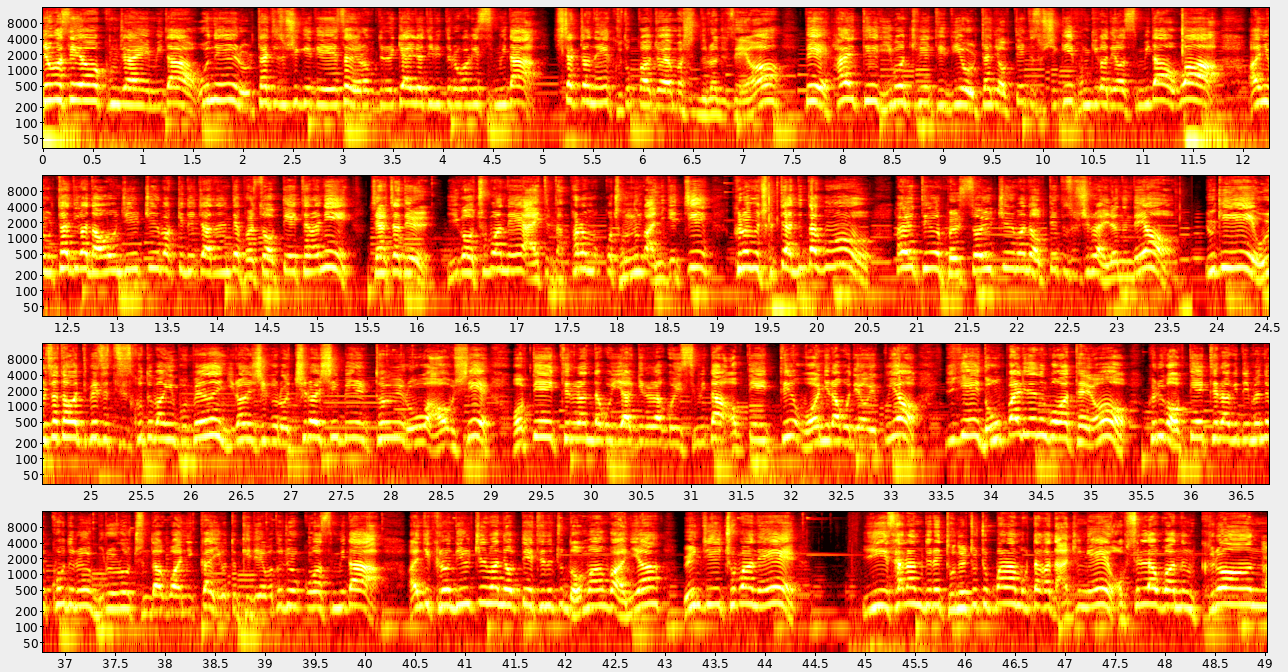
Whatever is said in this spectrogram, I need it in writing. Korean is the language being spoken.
안녕하세요 공자입니다. 오늘 롤타지 소식에 대해서 여러분들에게 알려드리도록 하겠습니다. 시작 전에 구독과 좋아요 한 번씩 눌러주세요. 네 하여튼 이번 주에 드디어 올타지 업데이트 소식이 공개가 되었습니다. 와 아니 올타지가 나온 지 일주일밖에 되지 않았는데 벌써 업데이트라니? 제작자들 이거 초반에 아이템 다 팔아먹고 접는 거 아니겠지? 그러면 절대 안 된다고! 하여튼 벌써 일주일 만에 업데이트 소식을 알렸는데요 여기 올사타워 디펜스 디스코드방에 보면은 이런 식으로 7월 12일 토요일 오후 9시에 업데이트를 한다고 이야기를 하고 있습니다. 업데이트 1이라고 되어 있고요. 이게 너무 빨리 되는 것 같아요. 그리고 업데이트를 하게 되면은 코드를 무료로 준다고 하니까 이것도 기대해봐도 좋을 것 같습니다. 아니 그런데 일주일 만에 업데이트는 좀 너무한 거 아니야? 왠지 초반에 이 사람들의 돈을 쪽쪽 빨아먹다가 나중에 없애려고 하는 그런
